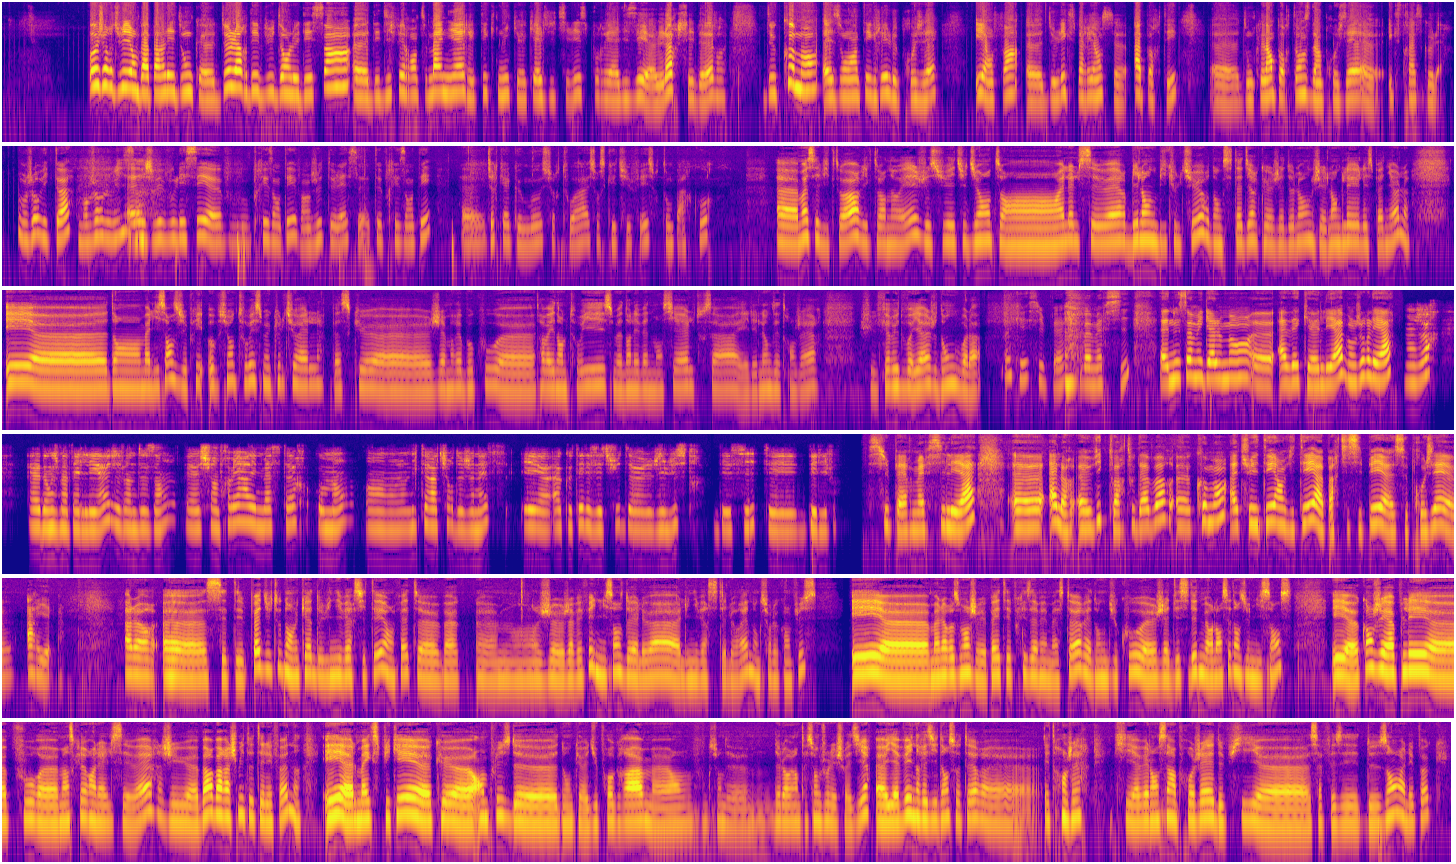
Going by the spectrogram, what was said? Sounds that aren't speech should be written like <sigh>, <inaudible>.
Aujourd'hui, on va parler donc euh, de leur début dans le dessin, euh, des différentes manières et techniques qu'elles utilisent pour réaliser leur chef-d'œuvre, de comment elles ont intégré le projet et enfin de l'expérience apportée, donc l'importance d'un projet extrascolaire. Bonjour Victoire. Bonjour Louise. Euh, je vais vous laisser euh, vous présenter, enfin je te laisse euh, te présenter, dire quelques mots sur toi, sur ce que tu fais, sur ton parcours. moi c'est Victoire, Victoire Noé. Je suis étudiante en LLCER bilangue biculture, donc c'est-à-dire que j'ai deux langues, j'ai l'anglais et l'espagnol. Et dans ma licence, j'ai pris option tourisme culturel parce que j'aimerais beaucoup travailler dans le tourisme, dans l'événementiel, tout ça, et les langues étrangères. Je suis férue de voyage, donc voilà. Ok, super. bah, merci. Euh, nous sommes également euh, avec euh, Léa. Bonjour Léa. Bonjour. donc je m'appelle Léa, j'ai 22 ans. je suis en première année de master au Mans en littérature de jeunesse et à côté des études, j'illustre des sites et des livres. Super, merci Léa. alors, Victoire, tout d'abord, comment as-tu été invitée à participer à ce projet Ariel? Alors, euh, c'était pas du tout dans le cadre de l'université. En fait, euh, bah, euh, j'avais fait une licence de LEA à l'université de Lorraine, donc sur le campus. Et euh, malheureusement, je n'avais pas été prise à mes masters. Et donc, du coup, j'ai décidé de me relancer dans une licence. Et quand j'ai appelé pour m'inscrire en LCER, j'ai eu Barbara Schmidt au téléphone. Et elle m'a expliqué que en plus de, donc, du programme, en fonction de l'orientation que je voulais choisir, il y avait une résidence auteur étrangère qui avait lancé un projet depuis, ça faisait deux ans à l'époque,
